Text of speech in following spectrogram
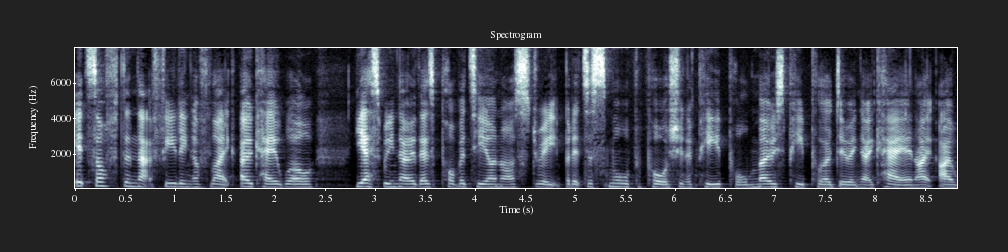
it's often that feeling of like okay well yes, we know there's poverty on our street, but it's a small proportion of people. Most people are doing okay. And I, I,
